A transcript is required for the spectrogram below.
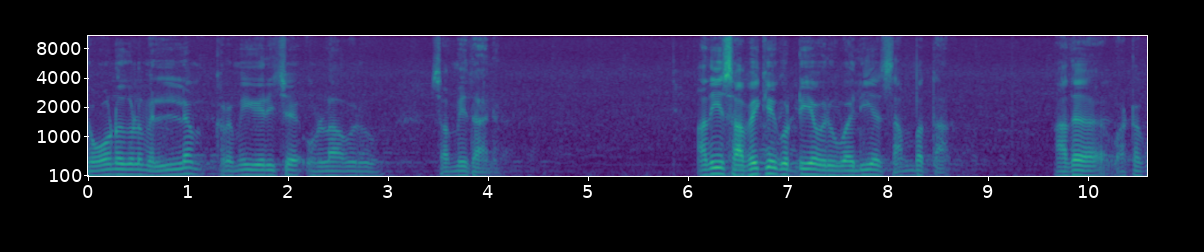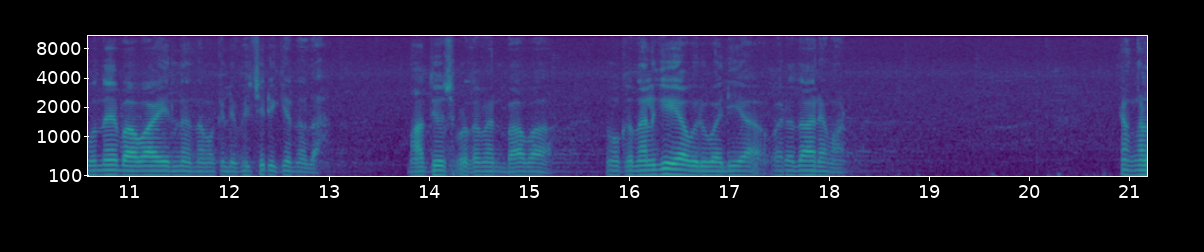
ടോണുകളും എല്ലാം ക്രമീകരിച്ച് ഉള്ള ഒരു സംവിധാനം. അത് ഈ സഭയ്ക്ക് കിട്ടിയ ഒരു വലിയ സമ്പത്താണ്. അത് വട്ടക്കുന്നേ ബാബായിൽ നിന്ന് നമുക്ക് ലഭിച്ചിരിക്കുന്നതാണ് മാത്യൂസ് പ്രഥമൻ ബാബ നമുക്ക് നൽകിയ ഒരു വലിയ വരദാനമാണ്. ഞങ്ങൾ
